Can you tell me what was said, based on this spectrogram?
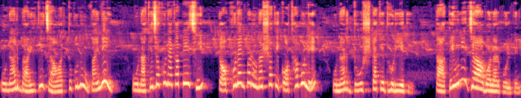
ওনার বাড়িতে যাওয়ার তো কোনো উপায় নেই। ওনাকে যখন একা পেয়েছি, তখন একবার ওনার সাথে কথা বলে ওনার দোষটাকে ধরিয়ে দিই। তাতে উনি যা বলার বলবেন।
